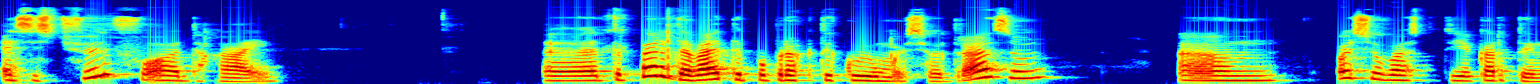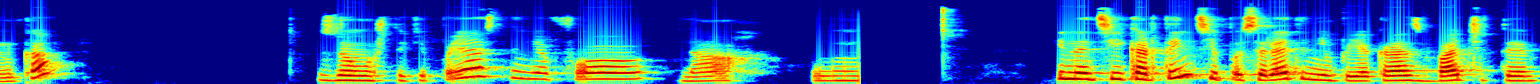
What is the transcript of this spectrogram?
Es ist 5 vor 3. Е, Тепер давайте попрактикуємося одразу. Ем, Ось у вас тут є картинка. Знову ж таки, пояснення for, nach, um. І на цій картинці посередині ви якраз бачите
